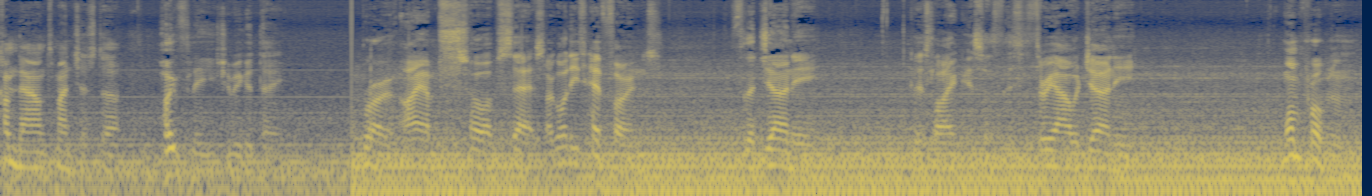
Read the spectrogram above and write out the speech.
come down to Manchester. Hopefully it should be a good day. Bro, I am so upset. So I got these headphones for the journey. It's like, it's a, it's a three hour journey one problem.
